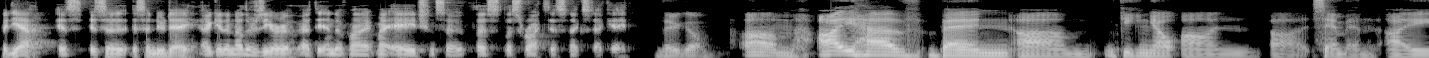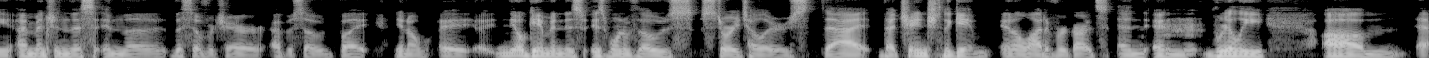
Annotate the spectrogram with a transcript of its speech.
but yeah it's it's a it's a new day. I get another zero at the end of my my age. And so let's let's rock this next decade. There you go. Um, I have been um geeking out on uh Sandman. I I mentioned this in the the Silver Chair episode, but you know, eh, Neil Gaiman is is one of those storytellers that that changed the game in a lot of regards, and and Mhm. really um eh,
